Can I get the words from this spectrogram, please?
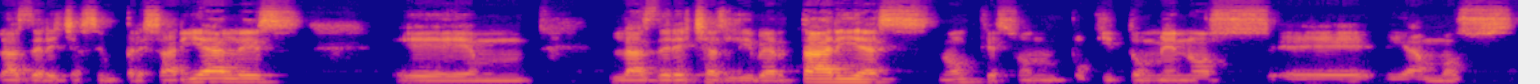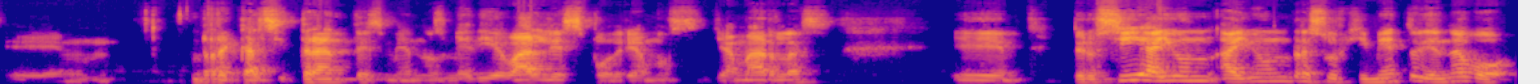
las derechas empresariales, las derechas libertarias, que son un poquito menos, eh, digamos, em, recalcitrantes, menos medievales, podríamos llamarlas. Pero sí hay un, resurgimiento y de nuevo,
